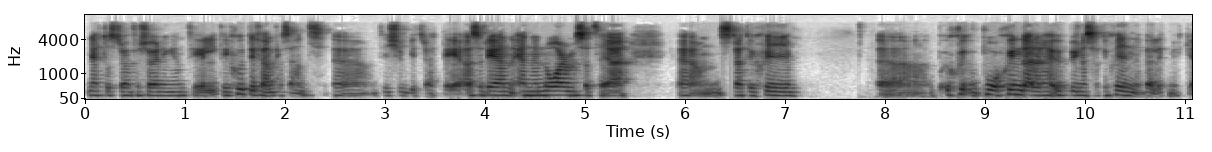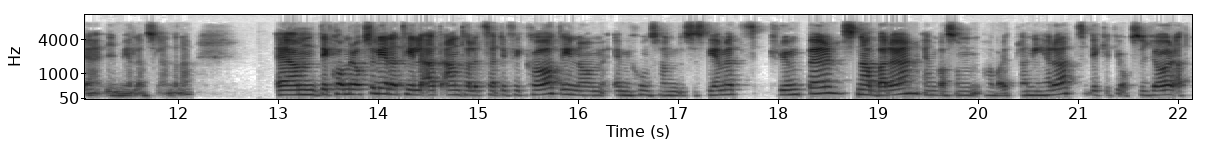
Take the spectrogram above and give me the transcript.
nettoströmförsörjningen till, till 75 procent eh, till 2030. Alltså det är en, en enorm så att säga, ehm, eh, strategi påskyndar den här utbyggnadsstrategin väldigt mycket i medlemsländerna. Ehm, det kommer också leda till att antalet certifikat inom emissionshandelssystemet krymper snabbare än vad som har varit planerat, vilket ju också gör att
